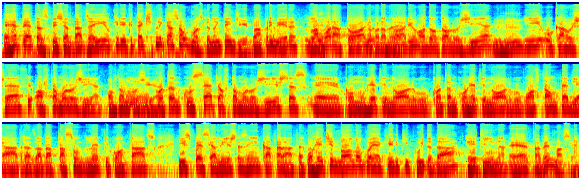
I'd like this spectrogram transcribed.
É, repete as especialidades aí, eu queria que até que explicasse algumas, que eu não entendi. Bom, a primeira... Laboratório, laboratório né? odontologia uhum. e o carro-chefe, oftalmologia. Oftalmologia. Um, contando com sete oftalmologistas, é, como retinólogo, contando com retinólogo, com oftalmopediatras, adaptação de lente de contatos e especialistas em catarata. O retinólogo é aquele que cuida da retina. É, tá vendo, Márcia?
